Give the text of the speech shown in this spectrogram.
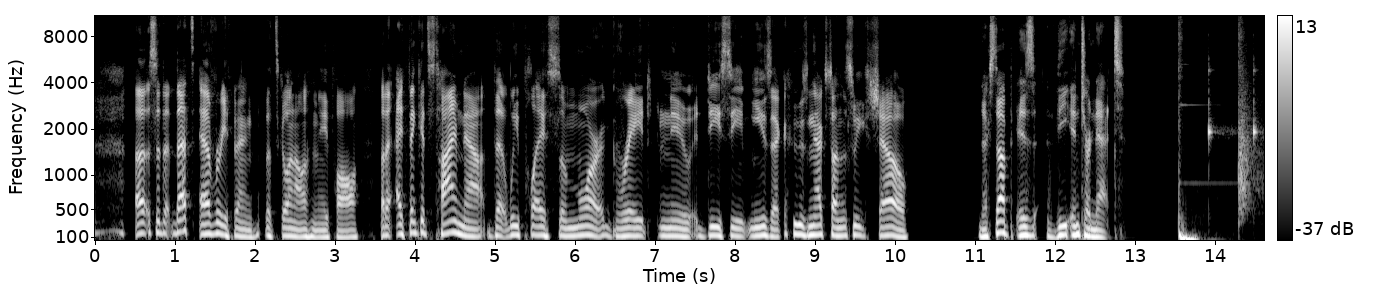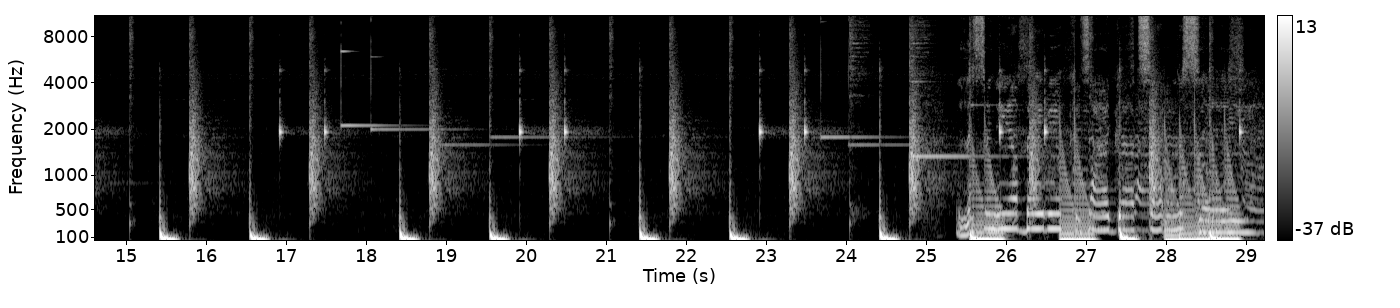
uh, so that, that's everything that's going on with me, Paul. But I, I think it's time now that we play some more great new DC music. Who's next on this week's show? Next up is the internet. Listen here, baby, cause I got something to say.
